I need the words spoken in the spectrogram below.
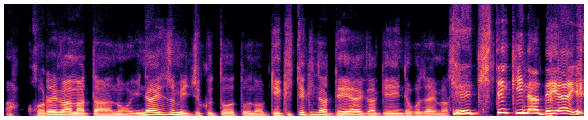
あ、これがまた、あの、稲泉塾頭との劇的な出会いが原因でございます。劇的な出会い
